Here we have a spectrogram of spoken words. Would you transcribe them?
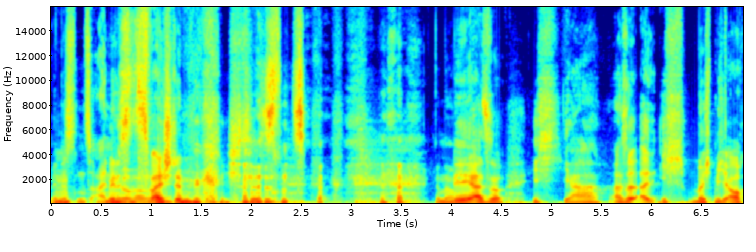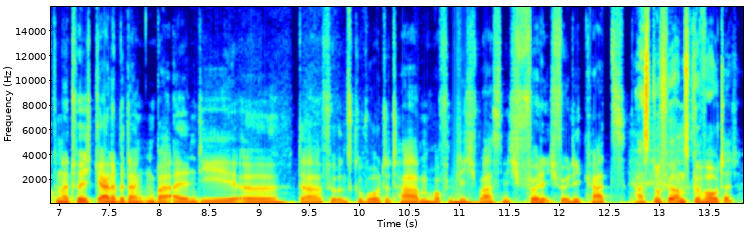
mindestens eine mindestens Hörerin. zwei Stimmen gekriegt. genau. Nee, also ich, ja, also äh, ich möchte mich auch natürlich gerne bedanken bei allen, die äh, da für uns gewotet haben. Hoffentlich war es nicht völlig für die Katz. Hast du für uns gewotet?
